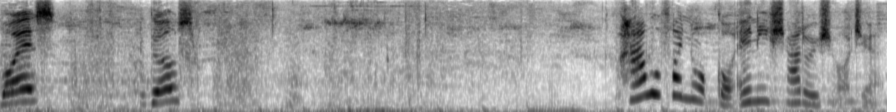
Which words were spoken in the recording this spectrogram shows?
Boys and girls. How have I not got any shadow shards yet?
